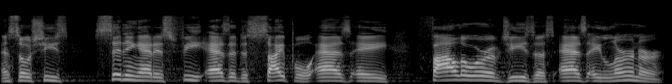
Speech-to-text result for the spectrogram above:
And so she's sitting at his feet as a disciple, as a follower of Jesus, as a learner,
